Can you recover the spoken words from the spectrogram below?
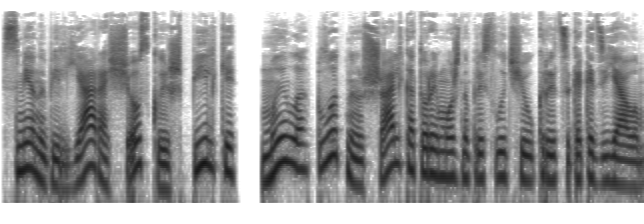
смену белья, расческу и шпильки, мыло, плотную шаль, которой можно при случае укрыться как одеялом,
